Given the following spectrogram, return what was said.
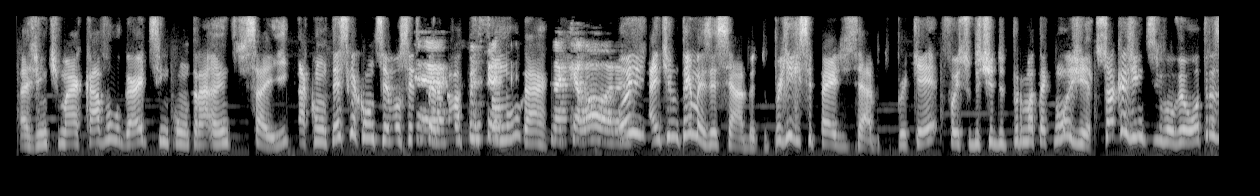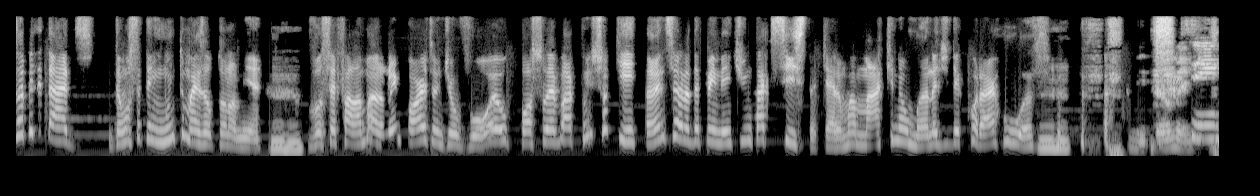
a gente marcava o lugar de se encontrar antes de sair. Aconteça o que acontecer, você esperava a pessoa no lugar. Naquela hora. Hoje a gente não tem mais esse hábito. Por que, que se perde esse hábito? Porque foi substituído por uma tecnologia. Só que a gente desenvolveu outras habilidades. Então você tem muito mais autonomia. Uhum. Você fala, mano, não importa onde eu vou, eu posso levar com isso aqui. Antes eu era dependente de um taxista, que era uma máquina humana de decorar ruas. Uhum. Literalmente. Sim.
